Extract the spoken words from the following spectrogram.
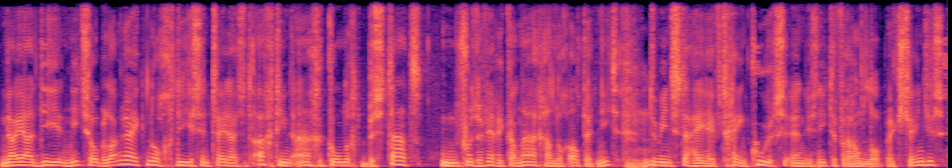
Nou ja, die niet zo belangrijk nog, die is in 2018 aangekondigd. Bestaat, voor zover ik kan nagaan, nog altijd niet. Mm -hmm. Tenminste, hij heeft geen koers en is niet te verhandelen op exchanges.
